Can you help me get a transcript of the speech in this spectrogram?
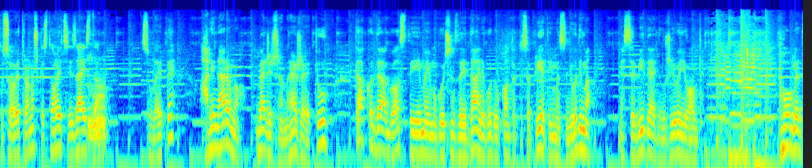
tu su ove tronoške stolice i zaista su lepe, ali naravno, bežična mreža je tu, tako da gosti imaju mogućnost da i dalje budu u kontaktu sa prijateljima, sa ljudima, da se vide, da uživaju ovde. Pogled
